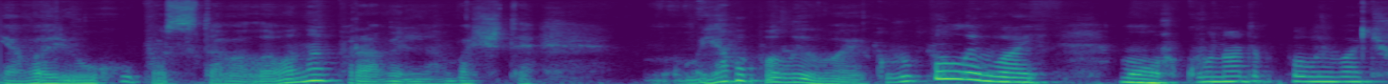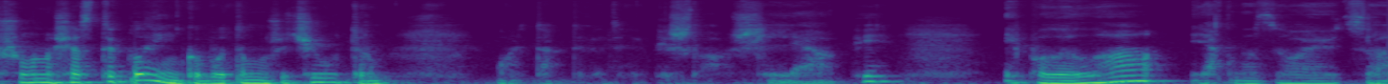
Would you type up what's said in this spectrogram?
Я варюху поставила, вона правильна, бачите. Я поливаю. Кажу, поливай. Морку треба поливати, що воно зараз тепленько, бо тому що чи утром. Ой, так, дивіться, пішла в шляпі і полила, як називається,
